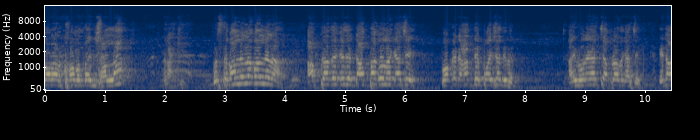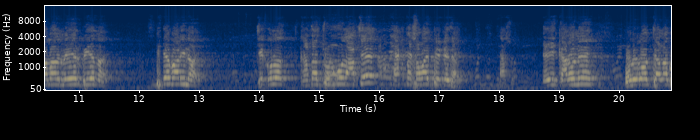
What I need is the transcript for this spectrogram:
করার ক্ষমতা ইনশাল্লাহ রাখি। বুঝতে পারলেন না পারলেন না? আপনাদের কাছে ডাব্বাগুলো গেছে, পকেটে হাত দিয়ে পয়সা দিবেন। আমি বলে যাচ্ছি আপনাদের কাছে, এটা আমার মেয়ের বিয়ে নয়, বিয়ে বাড়ি নয়। যে কোনো কাঁটা চুলগুল আছে, একটা সবাই পেকে যায়। এই কারণে অনুরোধ জানাব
